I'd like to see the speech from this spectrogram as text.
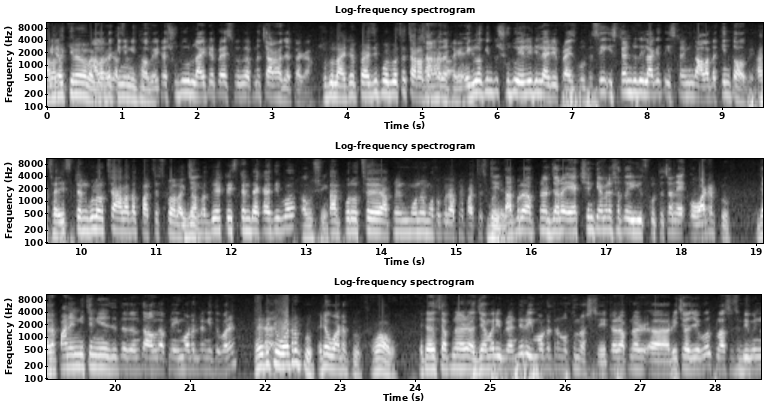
আলাদা কিনে আলাদা। কিনে নিতে হবে। এটা শুধু লাইটের প্রাইস পড়বে আপনার চার হাজার টাকা। শুধু লাইটের প্রাইসই পড়বে হচ্ছে চার চার হাজার টাকা। এগুলো কিন্তু শুধু এলইডি লাইটের প্রাইস বলতেছি। স্ট্যান্ড যদি লাগে তো স্ট্যান্ড কিন্তু আলাদা কিনতে হবে। আচ্ছা স্ট্যান্ডগুলো হচ্ছে আলাদা পারচেজ করা লাগবে। আমরা দুই একটা স্ট্যান্ড দেখাই দিব। অবশ্যই। তারপর হচ্ছে আপনার মনের মতো করে আপনি পারচেজ করবেন তারপরে আপনার যারা অ্যাকশন ক্যামেরার সাথে ইউজ করতে চান ওয়াটারপ্রুফ যারা পানির নিচে নিয়ে যেতে চান তাহলে আপনি এই মডেলটা নিতে পারেন। এটা কি ওয়াটারপ্রুফ এটা ওয়াটারপ্রুফ ওয়াও এটা হচ্ছে আপনার জ্যামারি ব্র্যান্ডের এই মডেলটা নতুন আসছে। এটার আপনার রিচার্জেবল প্লাস হচ্ছে বিভিন্ন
